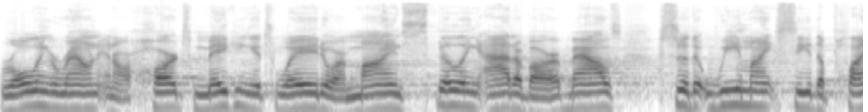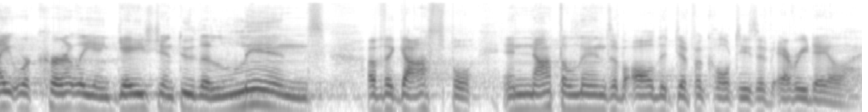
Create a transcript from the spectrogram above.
rolling around in our hearts, making its way to our minds, spilling out of our mouths, so that we might see the plight we're currently engaged in through the lens of the gospel and not the lens of all the difficulties of everyday life.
